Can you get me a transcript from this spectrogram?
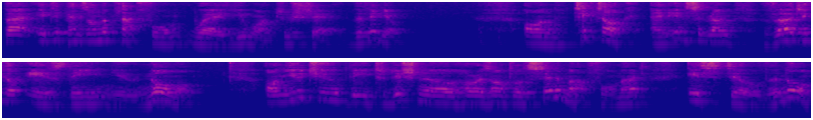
but it depends on the platform where you want to share the video. On TikTok and Instagram, vertical is the new normal. On YouTube, the traditional horizontal cinema format is still the norm.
